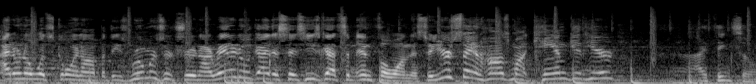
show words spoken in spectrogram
I don't know what's going on, but these rumors are true. Now, I ran into a guy that says he's got some info on this. So you're saying Khamzat can get here? I think so.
